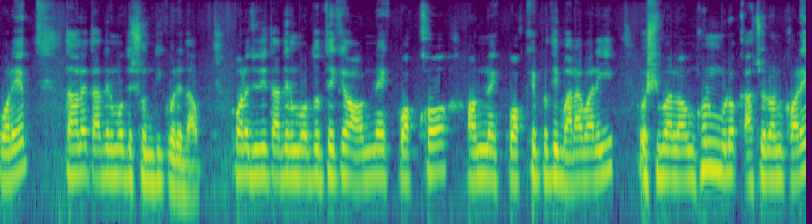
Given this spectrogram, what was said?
পরে তাহলে তাদের মধ্যে সন্ধি করে দাও। পরে যদি তাদের মধ্য থেকে অন্য এক পক্ষ, অন্য এক পক্ষের প্রতি বাড়াবাড়ি ও সীমা লঙ্ঘনমূলক আচরণ করে,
